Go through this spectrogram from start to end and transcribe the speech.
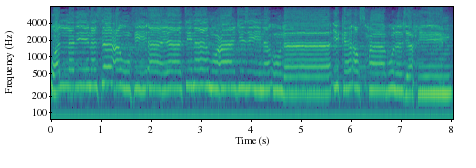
والذين سعوا في آياتنا معاجزين أولئك أصحاب الجحيم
